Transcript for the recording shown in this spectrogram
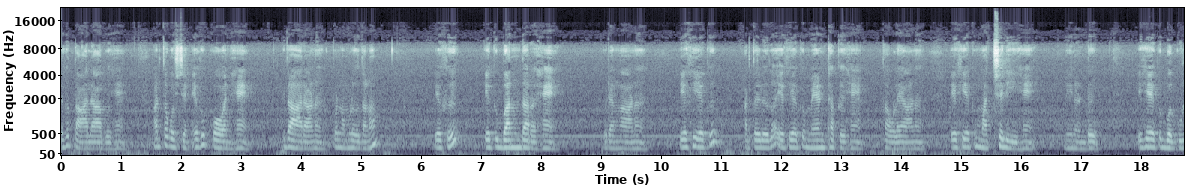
യഹ് താലാബ് ഹെ അടുത്ത ക്വസ്റ്റ്യൻ യഹ് കോൻ ഹെ ഇതാരാണ്? ഇപ്പോൾ നമ്മൾ എഴുതണം. യഹ് യഹ് ബന്ദർ ഹെ കുരങ്ങാണ്. യഹ് യഹ് അടുത്തതിൽ എഴുതുക യഹിയക്ക് യഹ് മേണ്ഠക്ക് ഹെ തവളയാണ്. യഹിയക്ക് യഹ് മച്ചലി ഹെ മീനുണ്ട്. യഹിയക്ക് യഹ് ബഗുള.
